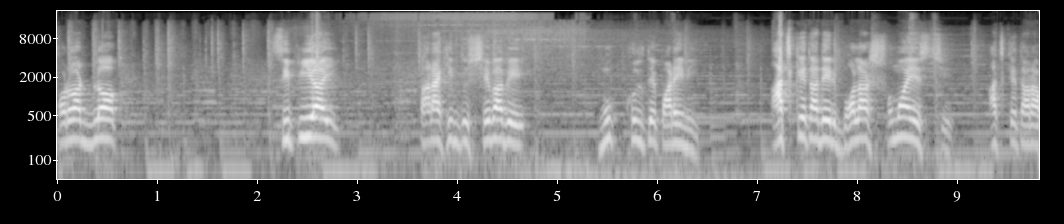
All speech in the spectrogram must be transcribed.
ফরওয়ার্ড ব্লক, সিপিআই, তারা কিন্তু সেভাবে মুখ খুলতে পারেনি। আজকে তাদের বলার সময় এসছে, আজকে তারা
